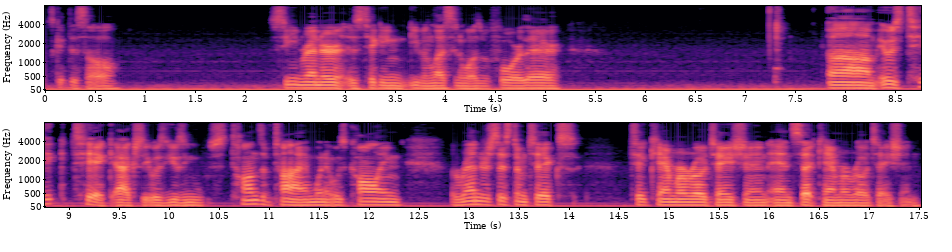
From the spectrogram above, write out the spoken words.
Let's get this all. Scene render is taking even less than it was before there. Um, it was tick tick actually. It was using tons of time when it was calling the render system ticks, tick camera rotation, and set camera rotation.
